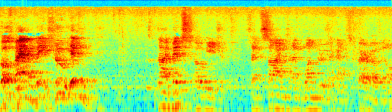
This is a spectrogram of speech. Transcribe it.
Both man and beast, who in thy midst, O Egypt, sent signs and wonders against Pharaoh and all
